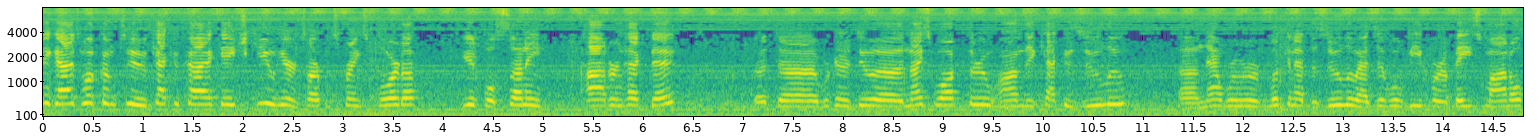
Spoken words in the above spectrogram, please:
Hey guys, welcome to Kaku Kayak HQ here in Tarpon Springs, Florida. Beautiful, sunny, hotter than heck day. But uh, we're going to do a nice walkthrough on the Kaku Zulu. Uh, now we're looking at the Zulu as it will be for a base model,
